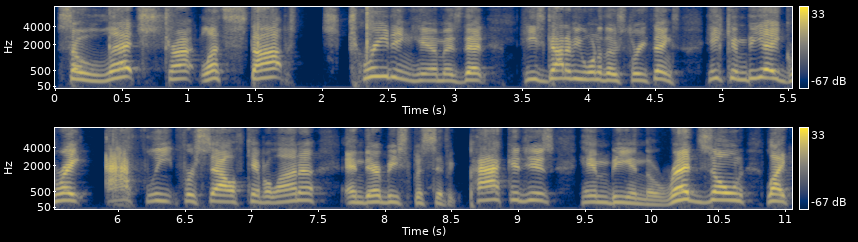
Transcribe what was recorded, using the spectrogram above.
So let's try let's stop treating him as that he's got to be one of those three things. He can be a great athlete for South Carolina and there be specific packages, him be in the red zone, like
